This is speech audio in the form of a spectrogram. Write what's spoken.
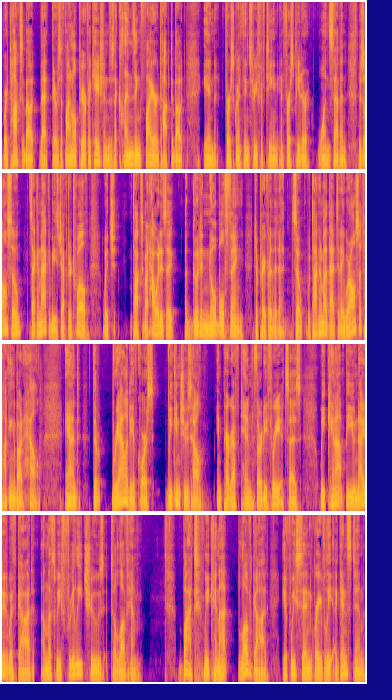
where it talks about that there's a final purification there's a cleansing fire talked about in 1 corinthians 3.15 and 1 peter 1 7 there's also 2 maccabees chapter 12 which talks about how it is a, a good and noble thing to pray for the dead. So we're talking about that today. We're also talking about hell. And the reality of course we can choose hell in paragraph 1033, it says, We cannot be united with God unless we freely choose to love Him. But we cannot love God if we sin gravely against Him,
